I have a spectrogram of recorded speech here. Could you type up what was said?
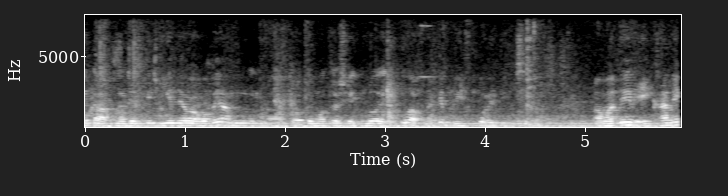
সেটা আপনাদেরকে দিয়ে দেওয়া হবে। আমি প্রথমত সেগুলো একটু আপনাকে ব্রিফ করে দিচ্ছি। আমাদের এখানে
